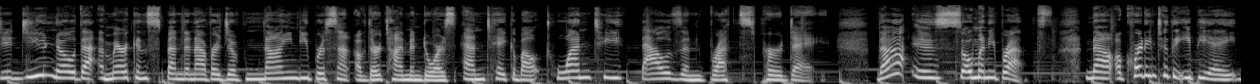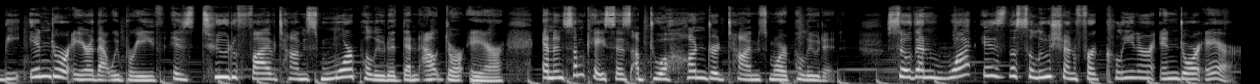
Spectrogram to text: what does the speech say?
Did you know that Americans spend an average of 90% of their time indoors and take about 20,000 breaths per day? That is so many breaths. Now, according to the EPA, the indoor air that we breathe is two to five times more polluted than outdoor air, and in some cases, up to a hundred times more polluted. So then what is the solution for cleaner indoor air?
